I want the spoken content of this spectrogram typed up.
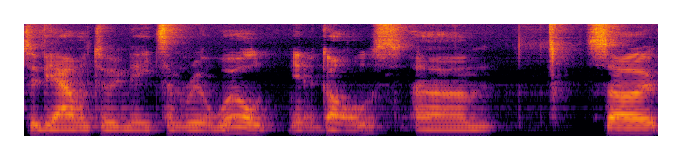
to be able to meet some real world you know goals. Um, so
